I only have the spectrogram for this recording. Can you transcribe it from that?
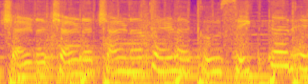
ಕ್ಷಣ ಕ್ಷಣ ಕ್ಷಣ ಬೆಳಕು ಸಿಕ್ಕರೆ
